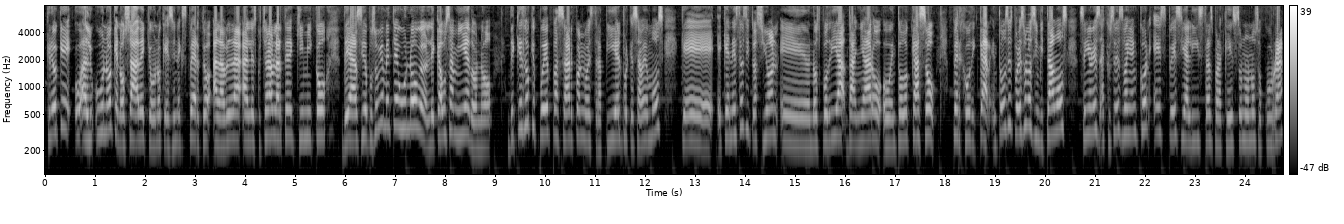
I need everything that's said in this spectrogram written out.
creo que uno que no sabe, que uno que es inexperto, al, hablar, al escuchar hablarte de químico, de ácido, pues obviamente uno le causa miedo, ¿no? De qué es lo que puede pasar con nuestra piel, porque sabemos que, que en esta situación eh, nos podría dañar o, en todo caso perjudicar. Entonces, por eso los invitamos, señores, a que ustedes vayan con especialistas para que esto no nos ocurra.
